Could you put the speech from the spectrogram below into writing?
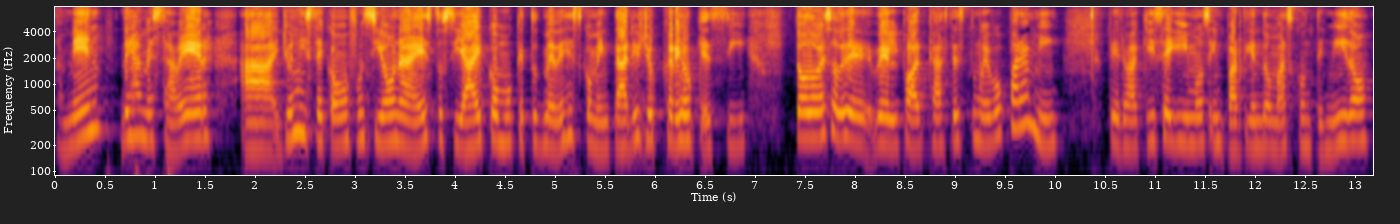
Amén. Déjame saber. Ah, yo ni sé cómo funciona esto. Si hay como que tú me dejes comentarios, yo creo que sí. Todo eso del podcast es nuevo para mí, pero aquí seguimos impartiendo más contenido.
